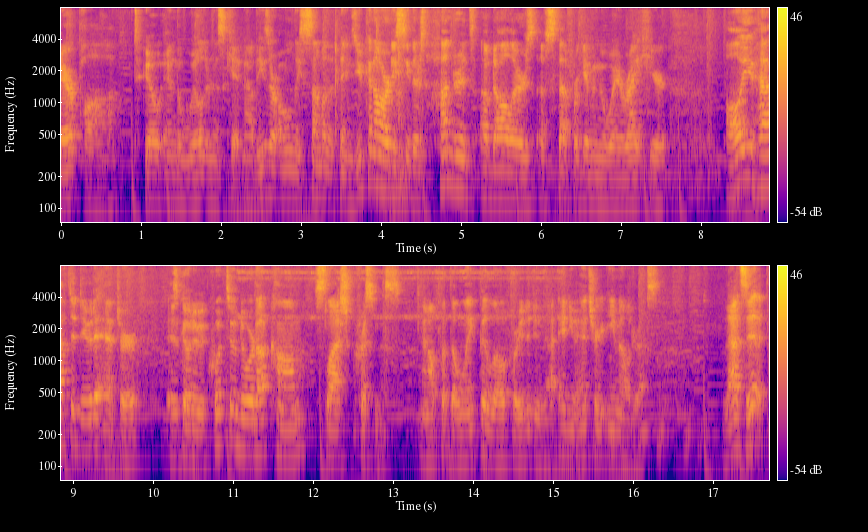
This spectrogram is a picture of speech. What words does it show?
bear paw to go in the wilderness kit. Now these are only some of the things. You can already see there's hundreds of dollars of stuff we're giving away right here. All you have to do to enter is go to equip2endure.com slash Christmas. And I'll put the link below for you to do that. And you enter your email address. That's it.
